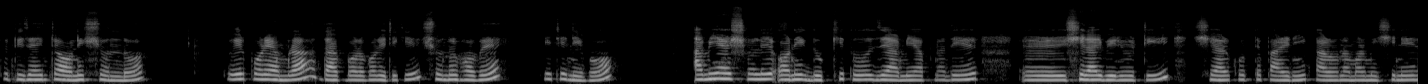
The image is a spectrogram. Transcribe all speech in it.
তো ডিজাইনটা অনেক সুন্দর। তো এরপরে আমরা দাগ বরাবর এটিকে সুন্দরভাবে কেটে নেব। আমি আসলে অনেক দুঃখিত যে আমি আপনাদের সেলাই ভিডিওটি শেয়ার করতে পারিনি। কারণ আমার মেশিনের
